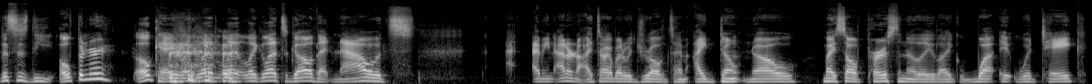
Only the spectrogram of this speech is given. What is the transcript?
this is the opener okay like let, let, like let's go that now it's I mean, I don't know. I talk about it with Drew all the time. I don't know myself personally, like what it would take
